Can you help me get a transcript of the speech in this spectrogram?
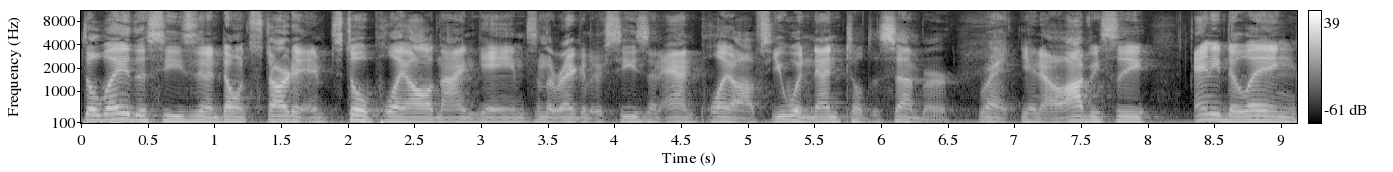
delay the season and don't start it and still play all nine games in the regular season and playoffs, you wouldn't end till December. Right. You know, obviously, any delaying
